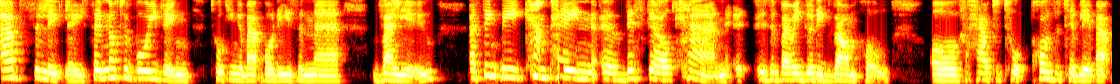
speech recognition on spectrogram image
Absolutely. So, not avoiding talking about bodies and their value. I think the campaign uh, This Girl Can is a very good example of how to talk positively about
